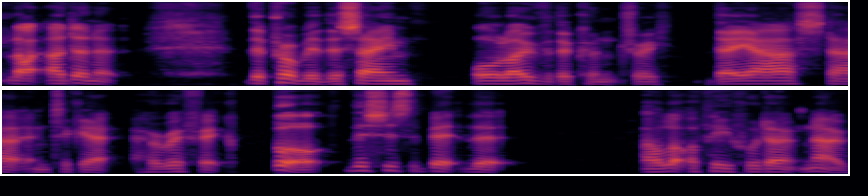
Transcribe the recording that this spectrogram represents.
like, I don't know, they're probably the same all over the country. They are starting to get horrific. But this is the bit that a lot of people don't know.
